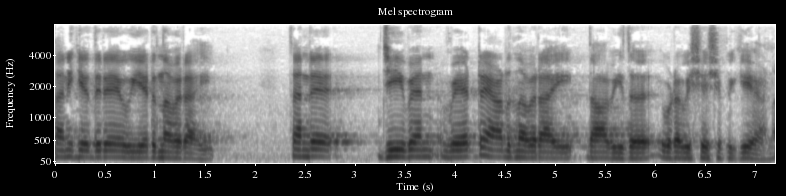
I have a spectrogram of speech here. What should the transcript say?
തനിക്കെതിരെ ഉയരുന്നവരായി തന്റെ ജീവൻ വേട്ടയാടുന്നവരായി ദാവീദ് ഇവിടെ വിശേഷിപ്പിക്കുകയാണ്.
